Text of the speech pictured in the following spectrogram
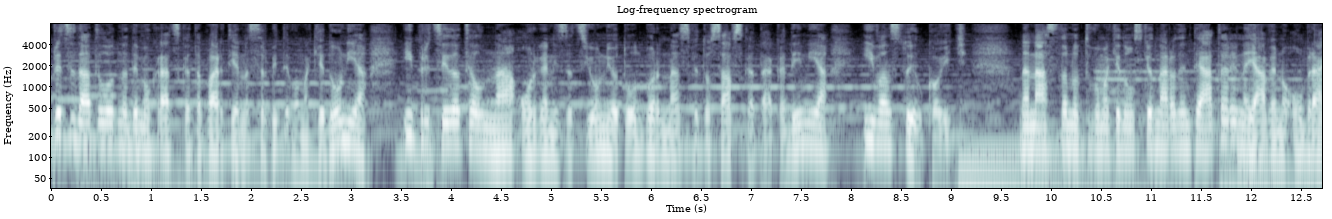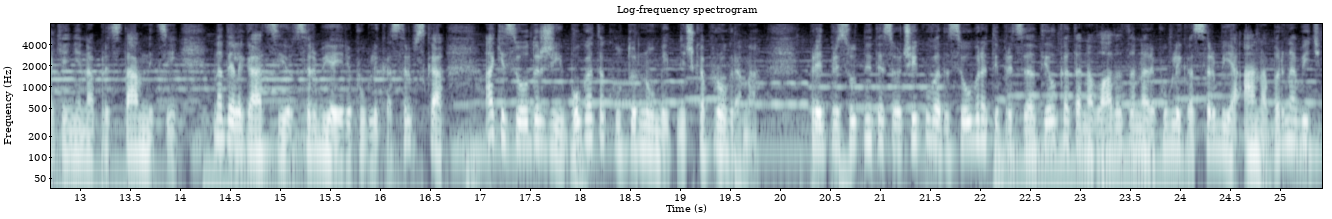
председателот на Демократската партија на Србите во Македонија и председател на Организациониот одбор на Светосавската академија Иван Стоилковиќ. На настанот во Македонскиот народен театар е најавено обраќање на представници на делегации од Србија и Република Српска, а ќе се одржи и богата културно-уметничка програма. Пред присутните се очекува да се обрати председателката на владата на Република Србија Ана Брнавиќ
